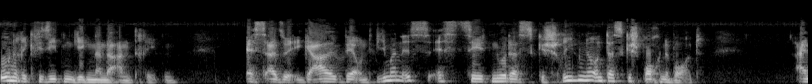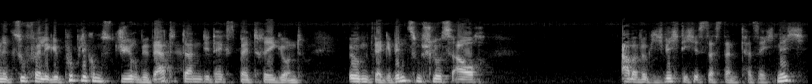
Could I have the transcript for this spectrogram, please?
ohne Requisiten gegeneinander antreten. Es ist also egal, wer und wie man ist, es zählt nur das geschriebene und das gesprochene Wort. Eine zufällige Publikumsjury bewertet dann die Textbeiträge und irgendwer gewinnt zum Schluss auch. Aber wirklich wichtig ist das dann tatsächlich nicht.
